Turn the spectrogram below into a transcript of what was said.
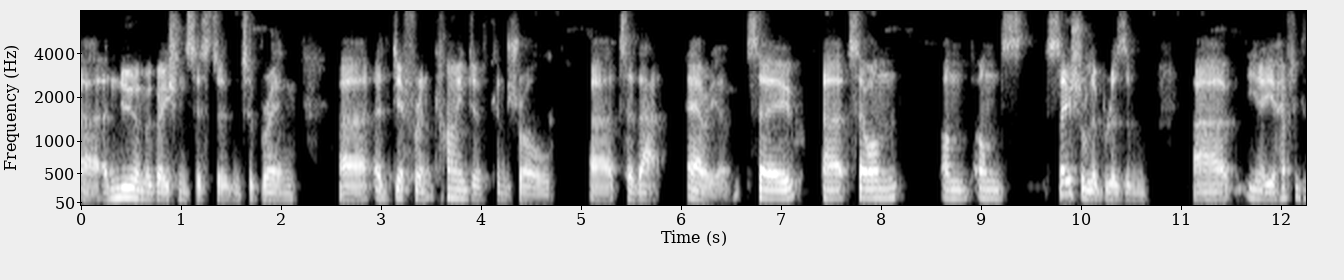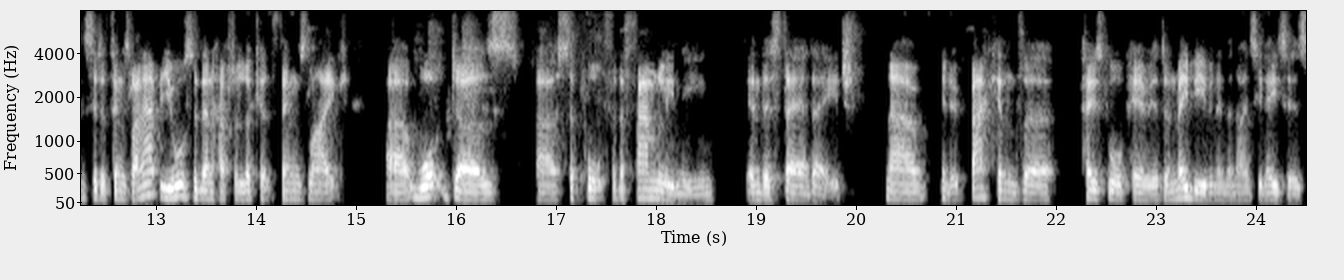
uh, a new immigration system to bring uh, a different kind of control uh, to that area. So uh, so on on on social liberalism, you know you have to consider things like that, but you also then have to look at things like what does support for the family mean in this day and age. Now, you know, back in the post-war period, and maybe even in the 1980s,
